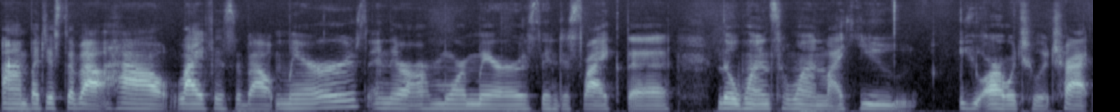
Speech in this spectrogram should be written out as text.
Um, but just about how life is about mirrors, and there are more mirrors than just like the the one to one, like you you are what you attract.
